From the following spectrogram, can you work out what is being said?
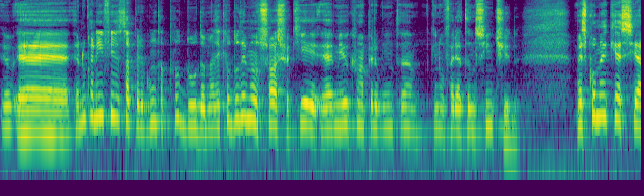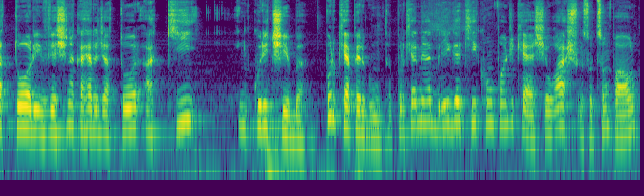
Eu, é, eu nunca nem fiz essa pergunta pro Duda, mas é que o Duda é meu sócio aqui, é meio que uma pergunta que não faria tanto sentido. Mas como é que é ser ator, investir na carreira de ator aqui em Curitiba? Por que a pergunta? Porque é a minha briga aqui com o podcast. Eu acho, eu sou de São Paulo,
